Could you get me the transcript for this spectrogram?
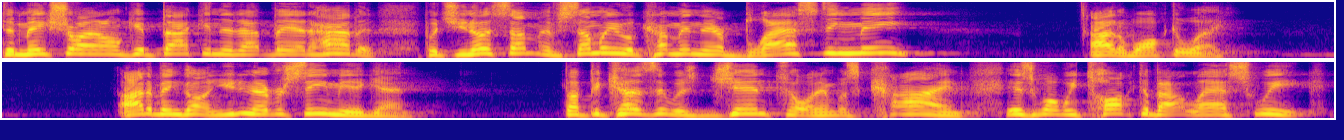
to make sure I don't get back into that bad habit. But you know something? If somebody would come in there blasting me, I'd have walked away. I'd have been gone. You'd never see me again. But because it was gentle and it was kind, is what we talked about last week.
